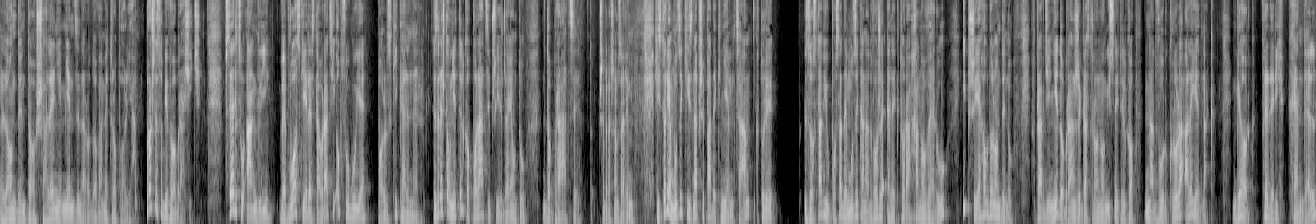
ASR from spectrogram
Londyn to szalenie międzynarodowa metropolia. Proszę sobie wyobrazić. W sercu Anglii, we włoskiej restauracji obsługuje polski kelner. Zresztą nie tylko Polacy przyjeżdżają tu do pracy. To, przepraszam za rym. Historia muzyki zna przypadek Niemca, który zostawił posadę muzyka na dworze elektora Hanoweru i przyjechał do Londynu. Wprawdzie nie do branży gastronomicznej, tylko na dwór króla, ale jednak. Georg Friedrich Händel,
